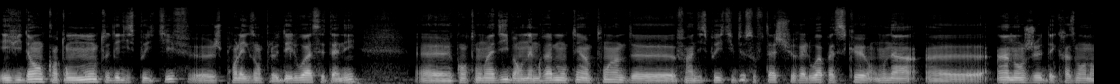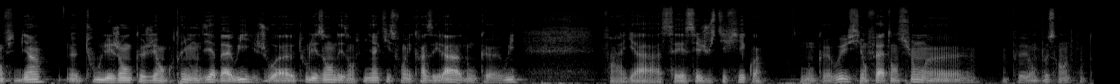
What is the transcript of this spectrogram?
évidents quand on monte des dispositifs. je prends l'exemple d'Eloi cette année. Euh, quand on m'a dit bah, on aimerait monter un point de, enfin un dispositif de sauvetage sur Eloi parce qu'on a euh, un enjeu d'écrasement d'amphibiens, euh, tous les gens que j'ai rencontrés m'ont dit ah bah oui, je vois tous les ans des amphibiens qui sont écrasés là, donc oui, enfin il y a, c'est, justifié quoi. Donc oui, si on fait attention, on peut, on peut s'en rendre compte.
